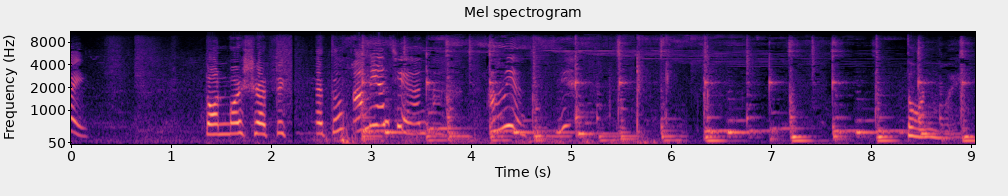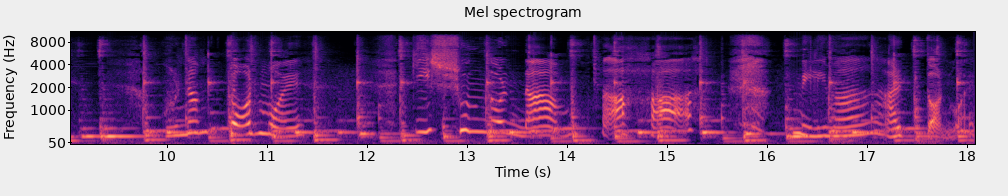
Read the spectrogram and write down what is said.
এই তন্ময় শার্টে এত? আমি আছি আমি আছি। তন্ময় ওর নাম তন্ময়। কি সুন্দর নাম। আহা নীলিমা আর তন্ময়।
